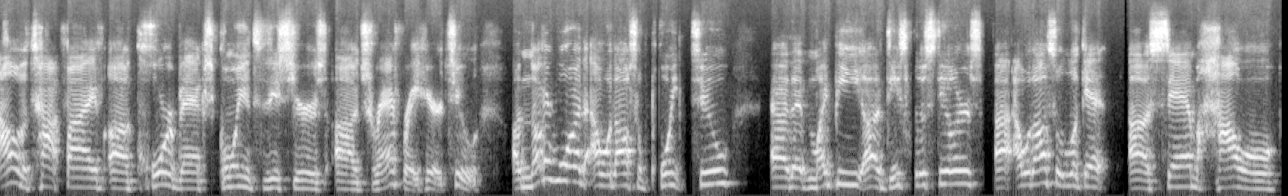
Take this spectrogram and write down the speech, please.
out of the top five uh, quarterbacks going into this year's uh, draft right here, too. Another one I would also point to uh, that might be uh, decent for the Steelers. Uh, I would also look at uh, Sam Howell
